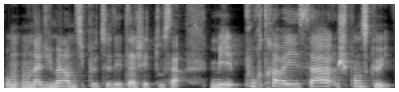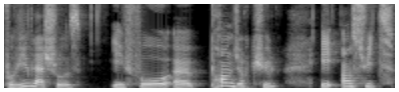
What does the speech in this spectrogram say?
on, on, a du mal un petit peu de se détacher de tout ça. Mais pour travailler ça, je pense qu'il faut vivre la chose, il faut prendre du recul et ensuite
